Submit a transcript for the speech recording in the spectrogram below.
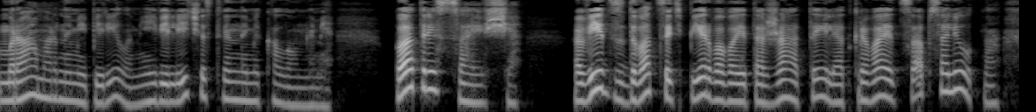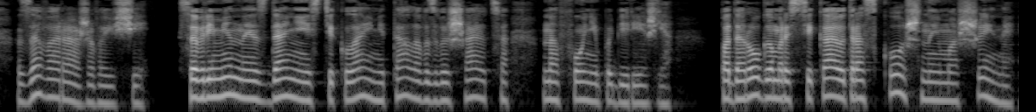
мраморными перилами и величественными колоннами. Потрясающе! Вид с двадцать первого этажа отеля открывается абсолютно завораживающий. Современные здания из стекла и металла возвышаются на фоне побережья. По дорогам рассекают роскошные машины.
